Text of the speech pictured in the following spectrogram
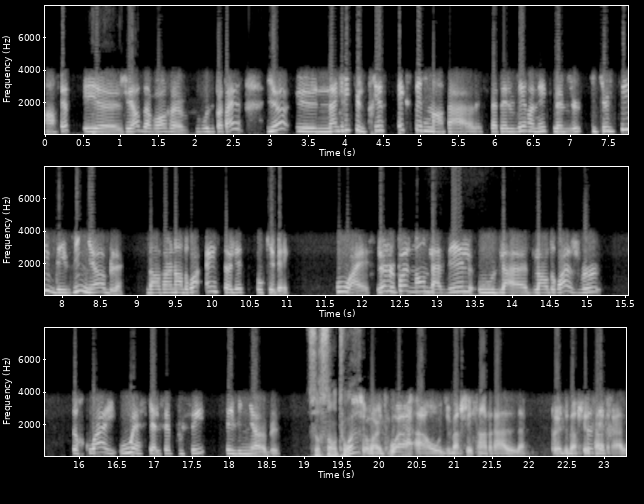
en fait, et euh, j'ai hâte d'avoir euh, vos hypothèses. Il y a une agricultrice expérimentale qui s'appelle Véronique Lemieux, qui cultive des vignobles dans un endroit insolite au Québec. Où est-ce? Là, je veux pas le nom de la ville ou de la- de l'endroit, je veux sur quoi et où est-ce qu'elle fait pousser ces vignobles. Sur son toit? Sur un toit en haut du marché central, près du marché Ça, central.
